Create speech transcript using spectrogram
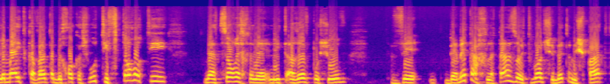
למה התכוונת בחוק השבות, תפתור אותי מהצורך להתערב פה שוב. ובאמת ההחלטה הזו אתמול שבית המשפט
